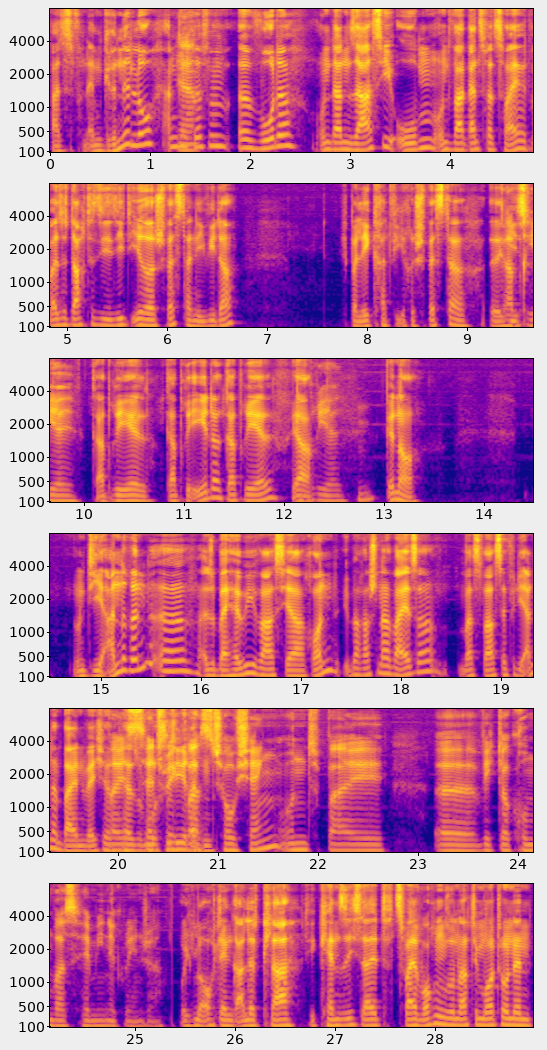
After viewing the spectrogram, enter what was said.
was, von einem Grindelow angegriffen äh, wurde. Und dann saß sie oben und war ganz verzweifelt, weil sie dachte, sie sieht ihre Schwester nie wieder. Ich überlege gerade, wie ihre Schwester äh, hieß. Gabriel. Gabriel. Gabriele? Gabriel? Ja. Gabriel. Hm? Genau. Und die anderen, äh, also bei Harry war es ja Ron, überraschenderweise. Was war es denn für die anderen beiden? Welche Bei Person sie Cedric war retten? es Cho Sheng und bei äh, Victor Krumm war es Hermine Granger. Wo ich mir auch denke, alles klar, die kennen sich seit zwei Wochen, so nach dem Motto, und dann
